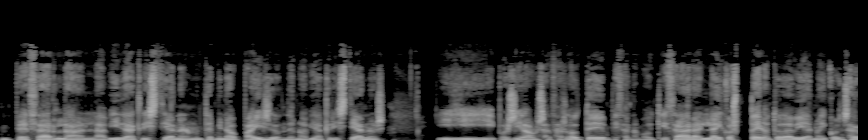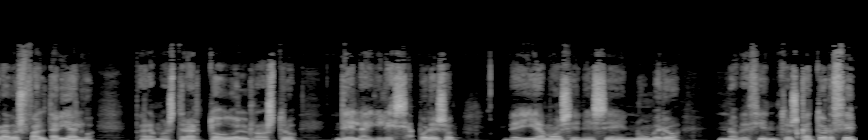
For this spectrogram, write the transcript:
empezar la, la vida cristiana en un determinado país donde no había cristianos y pues llega un sacerdote, empiezan a bautizar, hay laicos, pero todavía no hay consagrados, faltaría algo para mostrar todo el rostro de la Iglesia. Por eso veíamos en ese número 914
